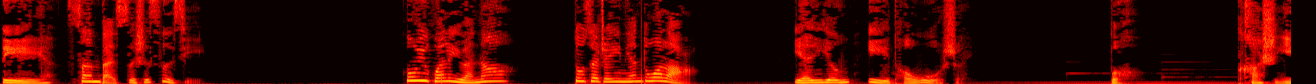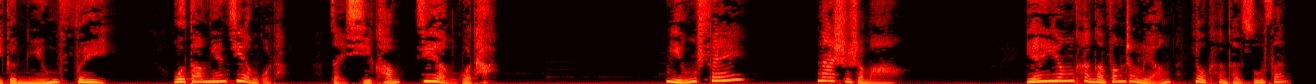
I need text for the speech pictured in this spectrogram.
第三百四十四集。公寓管理员呢？都在这一年多了。严英一头雾水。不，她是一个明妃，我当年见过她，在西康见过她。明妃，那是什么？严英看看方正良，又看看苏三，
